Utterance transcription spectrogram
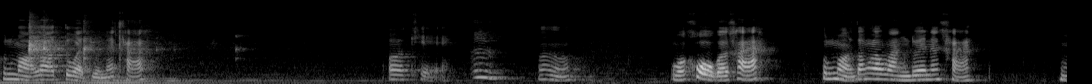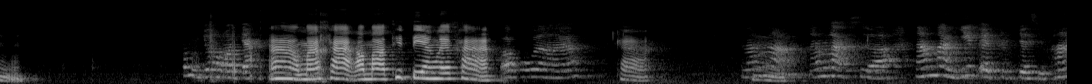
คุณหมอรอตรวจอยู่นะคะ โอเค อืมเออหัวโขกอะคะ คุณหมอต้องระวังด้วยนะคะอืมต้องยอมจ้ะอ้าวมาค่ะ เอามาที่เตียงเลยค่ะ เอาคุยนะค่ะ น้ำหนักน้ำหนักเสือ น้ำหนักยี่สิบเอ็ดจุดเจ็ดสิบห้า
